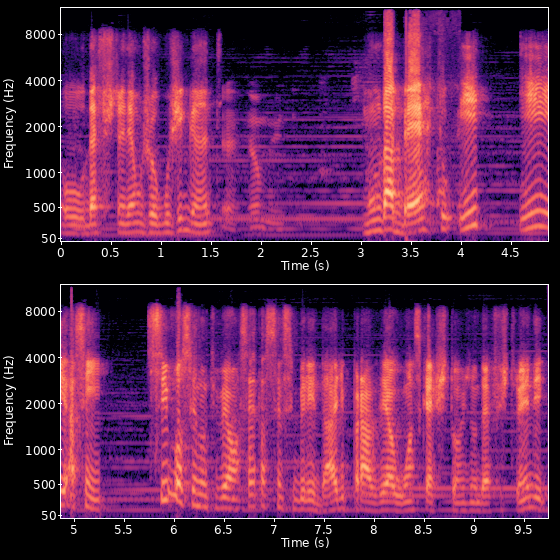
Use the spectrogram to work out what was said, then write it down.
O Death Stranding é um jogo gigante. É, realmente. Mundo aberto e, e assim, se você não tiver uma certa sensibilidade para ver algumas questões no Death Stranding,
